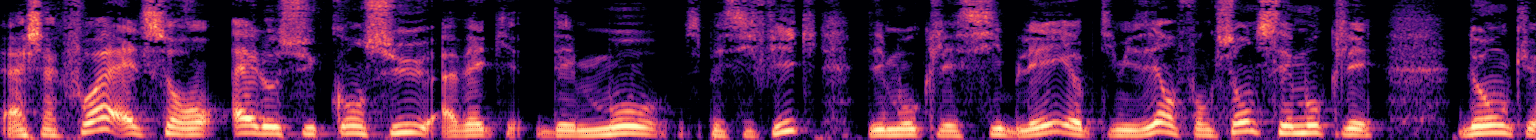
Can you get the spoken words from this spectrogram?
Et à chaque fois, elles seront elles aussi conçues avec des mots spécifiques, des mots clés ciblés et optimisés en fonction de ces mots clés. Donc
